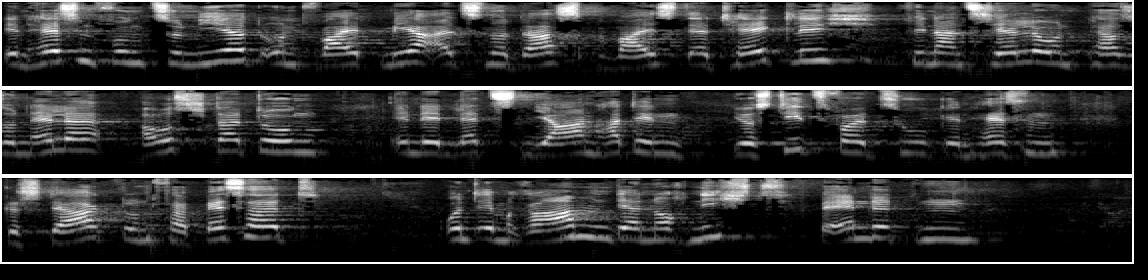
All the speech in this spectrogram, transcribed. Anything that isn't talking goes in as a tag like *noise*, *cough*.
in Hessen funktioniert und weit mehr als nur das beweist er täglich. Finanzielle und personelle Ausstattung in den letzten Jahren hat den Justizvollzug in Hessen gestärkt und verbessert. Und Im Rahmen der noch nicht beendeten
